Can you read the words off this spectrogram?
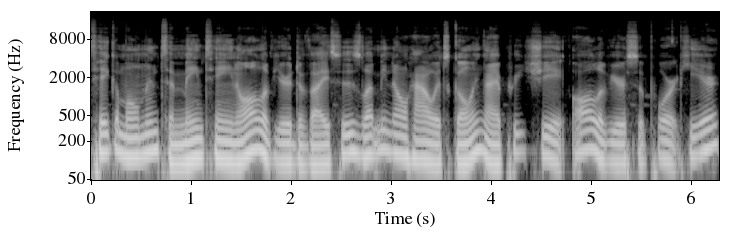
take a moment to maintain all of your devices. Let me know how it's going. I appreciate all of your support here.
